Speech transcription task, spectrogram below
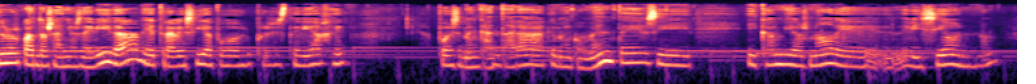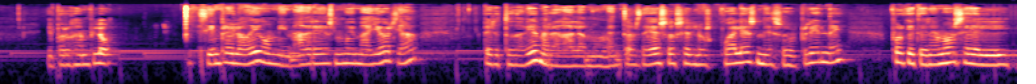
unos cuantos años de vida, de travesía por, este viaje, pues me encantará que me comentes y, cambios ¿no? de, de visión. ¿no? Y por ejemplo, siempre lo digo, mi madre es muy mayor ya, pero todavía me regala momentos de esos en los cuales me sorprende porque tenemos el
